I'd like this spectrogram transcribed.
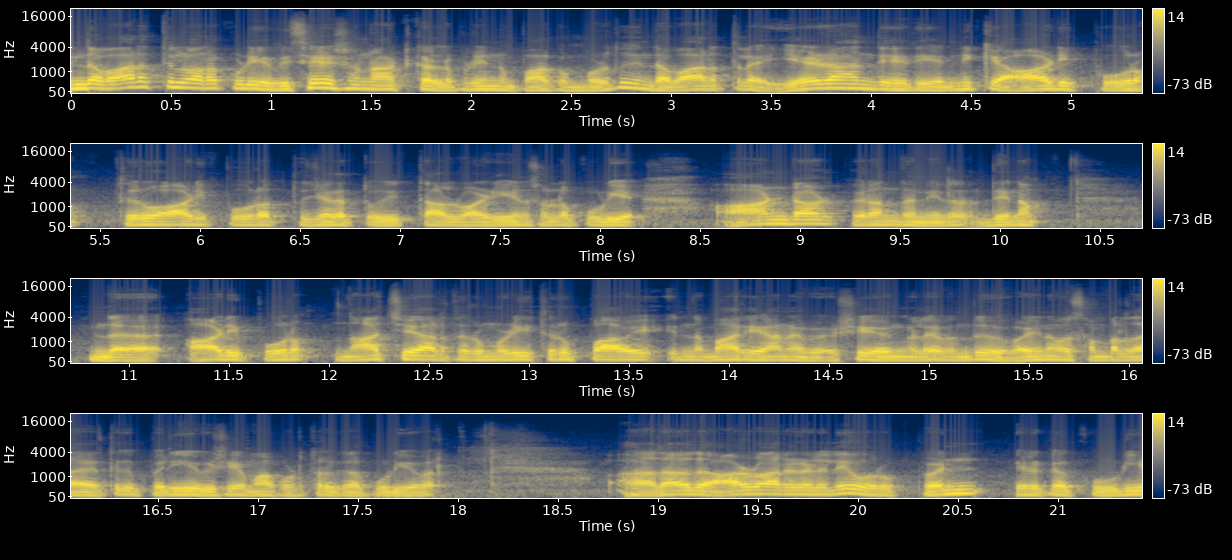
இந்த வாரத்தில் வரக்கூடிய விசேஷ நாட்கள் அப்படின்னு பார்க்கும்பொழுது இந்த வாரத்தில் ஏழாம் தேதி எண்ணிக்கை ஆடிப்பூரம் திருவாடிப்பூரத்து ஜெகத் உதித்தாள் வாழின்னு சொல்லக்கூடிய ஆண்டாள் பிறந்த நில தினம். இந்த ஆடிப்பூரம் நாச்சியார் திருமொழி திருப்பாவை இந்த மாதிரியான விஷயங்களை வந்து வைணவ சம்பிரதாயத்துக்கு பெரிய விஷயமாக கொடுத்துருக்கக்கூடியவர். அதாவது ஆழ்வார்களிலே ஒரு பெண் இருக்கக்கூடிய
